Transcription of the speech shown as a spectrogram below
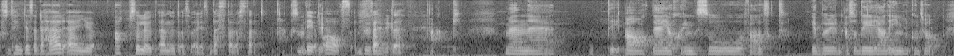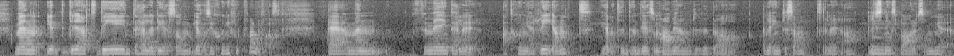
så tänkte jag så här, det här är ju absolut en av Sveriges bästa röster. Tack så Det mycket. är Gullig asfett. det. Tack. Men eh, det, ja, nej, jag sjöng så falskt. Jag började, alltså det, jag hade ingen kontroll. Men grejen är att det är inte heller det som, jag, alltså jag sjunger fortfarande falskt. Eh, men för mig är inte heller att sjunga rent hela tiden det som avgör om du är bra eller intressant eller ja, lyssningsbar sångare.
